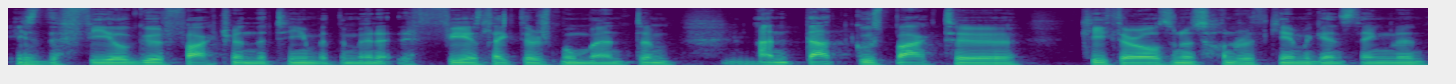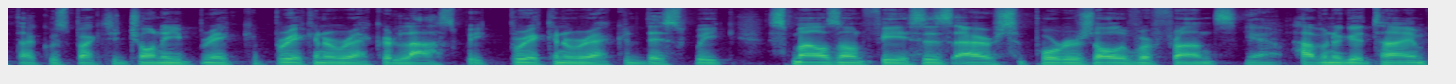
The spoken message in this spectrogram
is the feel good factor in the team at the minute. It feels like there's momentum. Mm. And that goes back to Keith Earls in his 100th game against England. That goes back to Johnny break, breaking a record last week, breaking a record this week, smiles on faces, Irish supporters all over France yeah. having a good time.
